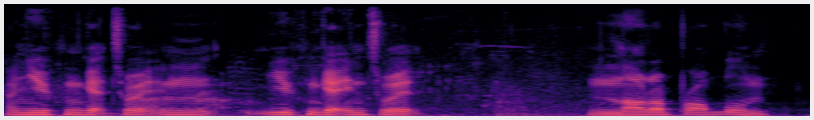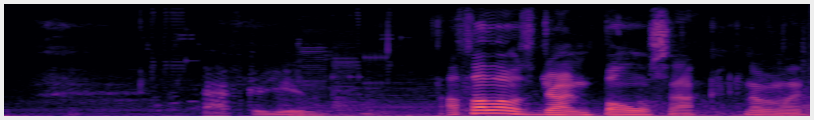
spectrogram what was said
And you can get to it in, you can get into it, not a problem. After you. I thought that was a giant ball sack. Never mind.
